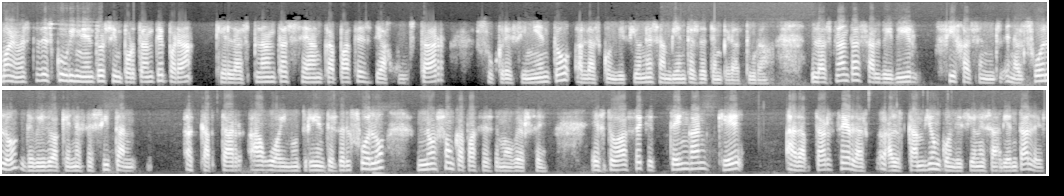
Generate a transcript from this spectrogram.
Bueno, este descubrimiento es importante para que las plantas sean capaces de ajustar su crecimiento a las condiciones ambientes de temperatura. Las plantas al vivir fijas en, el suelo, debido a que necesitan captar agua y nutrientes del suelo, no son capaces de moverse. Esto hace que tengan que adaptarse al cambio en condiciones ambientales.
